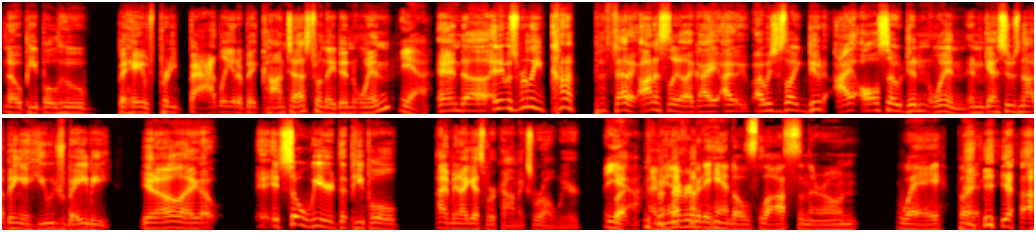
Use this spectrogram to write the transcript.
know people who behaved pretty badly at a big contest when they didn't win yeah. and uh and it was really kind of pathetic honestly like I, I i was just like dude i also didn't win and guess who's not being a huge baby you know like uh, it's so weird that people i mean i guess we're comics we're all weird Yeah. I mean, everybody handles loss in their own way, but yeah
